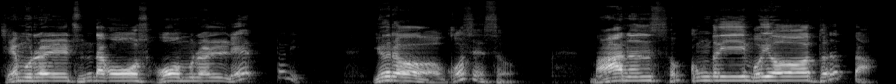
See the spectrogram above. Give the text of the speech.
재물을 준다고 소문을 냈더니 여러 곳에서 많은 석공들이 모여들었다.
